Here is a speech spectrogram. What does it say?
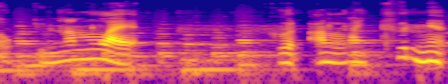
ตกอยู่นั่นแหละ เกิดอะไรขึ้นเนี่ย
